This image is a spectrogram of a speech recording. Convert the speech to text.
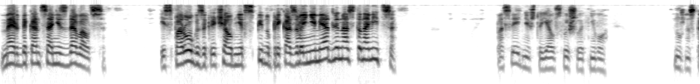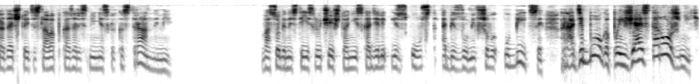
Мэр до конца не сдавался. Из порога закричал мне в спину, приказывая немедленно остановиться — Последнее, что я услышал от него. Нужно сказать, что эти слова показались мне несколько странными. В особенности, если учесть, что они исходили из уст обезумевшего убийцы. «Ради бога, поезжай осторожней!»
